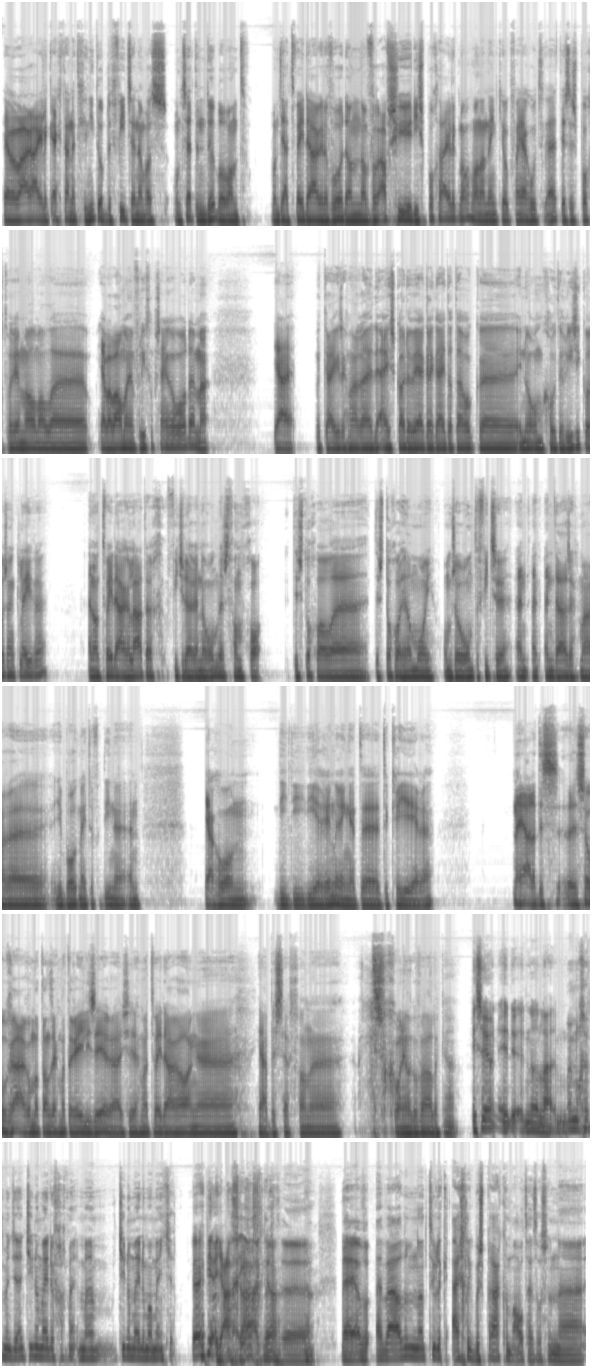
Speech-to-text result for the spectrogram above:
ja, we waren eigenlijk echt aan het genieten op de fiets. En dat was ontzettend dubbel, want... Want ja, twee dagen daarvoor, dan, dan verafschuw je die sport eigenlijk nog. Want dan denk je ook van, ja goed, hè, het is een sport waarin we allemaal, eh, ja, waar we allemaal in verliefd op zijn geworden. Maar ja, we krijgen zeg maar eh, de ijskoude werkelijkheid dat daar ook eh, enorm grote risico's aan kleven. En dan twee dagen later fiets je daar in de ronde. Is het van, goh, het is toch wel, het is toch wel heel mooi om zo rond te fietsen. En, en, en daar zeg maar je brood mee te verdienen. En ja, gewoon die, die, die herinneringen te, te creëren. Nou ja, dat is, dat is zo raar om dat dan zeg maar te realiseren. Als je zeg maar twee dagen lang eh, ja, beseft van... eh, het is gewoon heel gevaarlijk. Ja. Is er een, eh, nou, la- Maar nog even met Gino Meder, fragment, m- Gino Meder momentje. ja, heb je? Ja, graag. ik dacht, ja. eh, Ja. Nee, wij hadden natuurlijk eigenlijk bespraken we hem altijd als een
